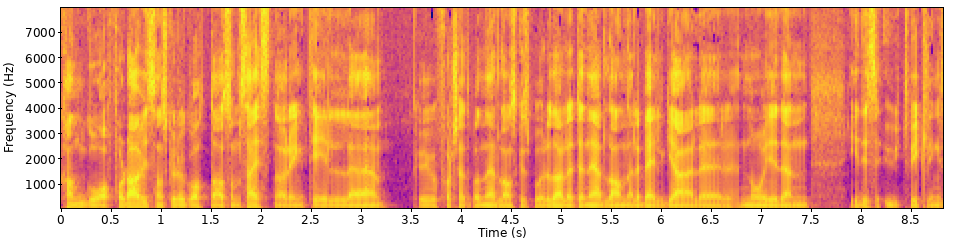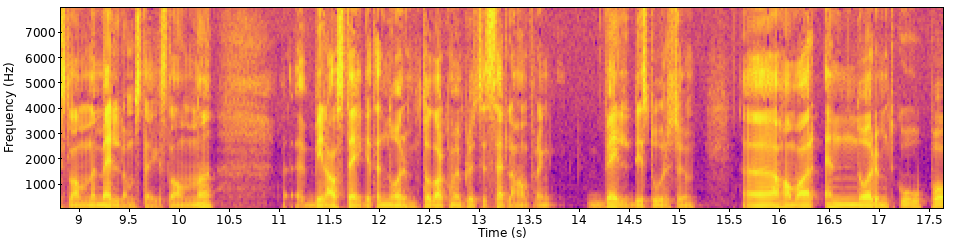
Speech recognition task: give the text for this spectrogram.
kan gå for, da, hvis han skulle gått da som 16-åring til uh, Skal vi fortsette på det nederlandske sporet, da, eller til Nederland eller Belgia, eller noe i, den, i disse utviklingslandene, mellomstegslandene, vil ha steget enormt. Og da kan vi plutselig selge han for en veldig stor sum. Uh, han var enormt god på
